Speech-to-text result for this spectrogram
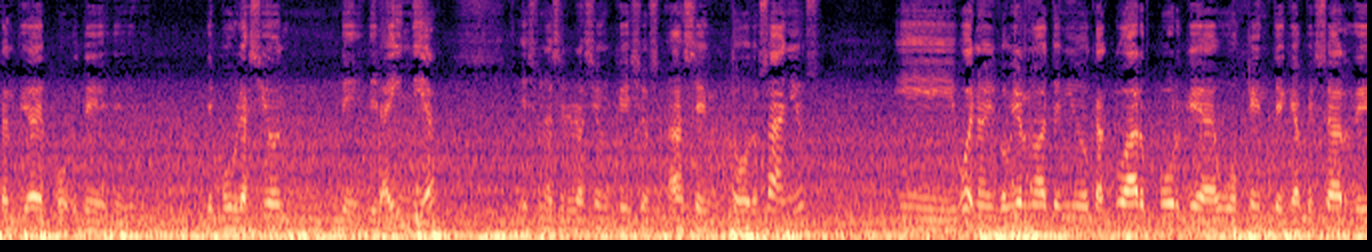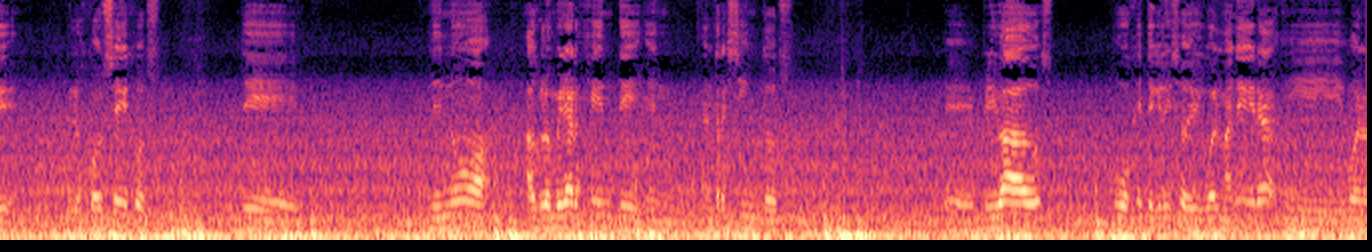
cantidad de, de, de, de población de, la India. Es una celebración que ellos hacen todos los años. Y bueno, el gobierno ha tenido que actuar porque hubo gente que a pesar de los consejos de, de no aglomerar gente en, recintos eh, privados, hubo gente que lo hizo de igual manera y bueno,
